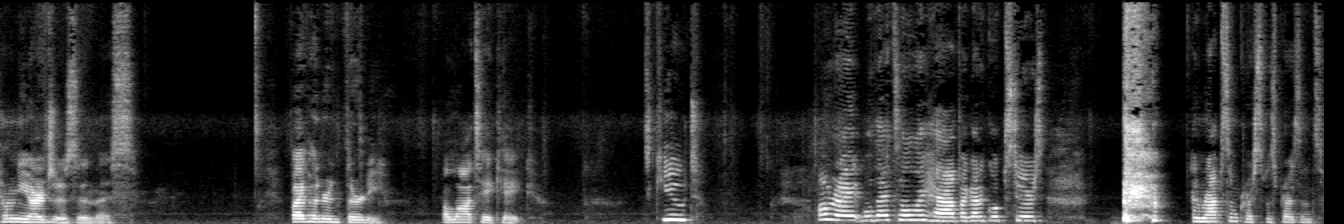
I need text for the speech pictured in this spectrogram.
How many yards is in this? 530. A latte cake. It's cute. All right, well, that's all I have. I got to go upstairs and wrap some Christmas presents.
